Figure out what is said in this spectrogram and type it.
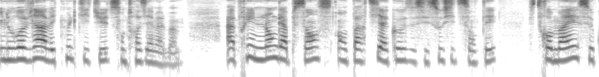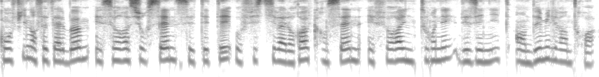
il revient avec Multitude, son troisième album. Après une longue absence, en partie à cause de ses soucis de santé, Stromae se confie dans cet album et sera sur scène cet été au Festival Rock en scène et fera une tournée des Zéniths en 2023.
